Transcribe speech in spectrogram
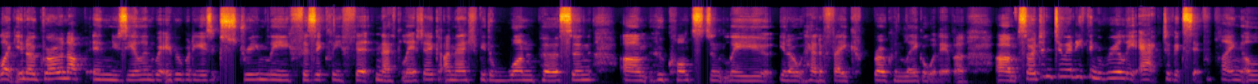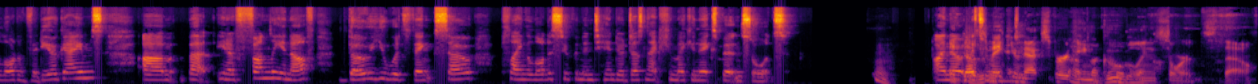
Like, you know, growing up in New Zealand where everybody is extremely physically fit and athletic, I managed to be the one person um, who constantly, you know, had a fake broken leg or whatever. Um, so I didn't do anything really active except for playing a lot of video games. Um, but, you know, funnily enough, though you would think so, playing a lot of Super Nintendo doesn't actually make you an expert in swords. Hmm. I know it does make you an expert in googling swords, though.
